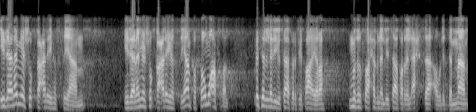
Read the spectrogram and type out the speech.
إذا لم يشق عليه الصيام إذا لم يشق عليه الصيام فالصوم أفضل. مثل الذي يسافر في طائرة مثل صاحبنا اللي سافر للأحساء أو للدمام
